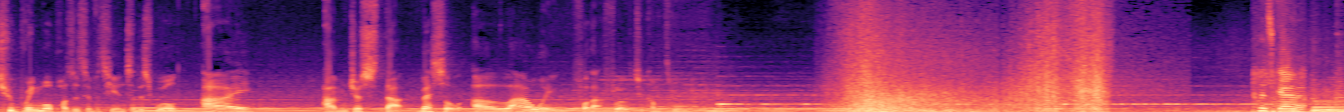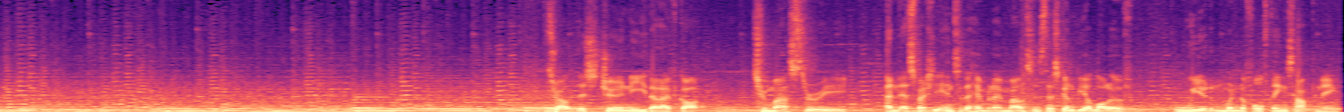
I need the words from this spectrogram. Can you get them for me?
to bring more positivity into this world. I am just that vessel allowing for that flow to come through me. Let's go. throughout this journey that I've got to mastery and especially into the Himalayan mountains, there's going to be a lot of weird and wonderful things happening.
